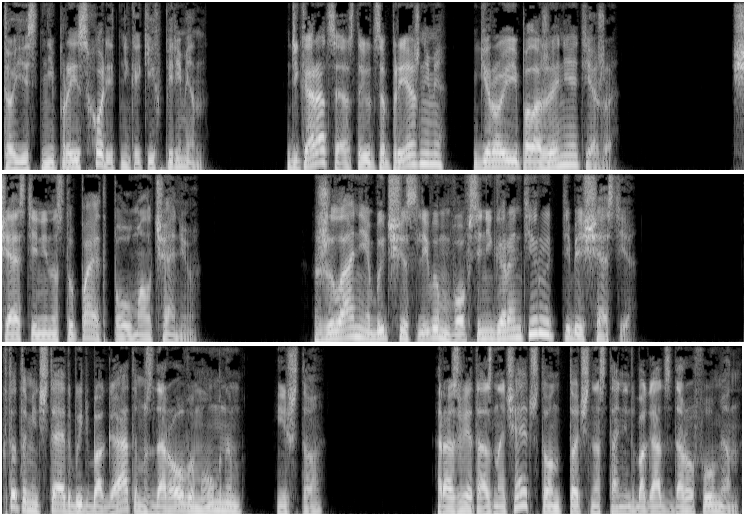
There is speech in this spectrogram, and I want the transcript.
То есть не происходит никаких перемен. Декорации остаются прежними, герои и положения те же. Счастье не наступает по умолчанию. Желание быть счастливым вовсе не гарантирует тебе счастье. Кто-то мечтает быть богатым, здоровым, умным. И что? Разве это означает, что он точно станет богат, здоров и умен?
